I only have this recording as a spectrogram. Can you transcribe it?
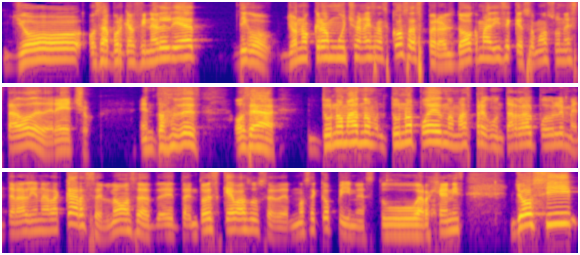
Yo, o sea, porque al final del día, digo, yo no creo mucho en esas cosas, pero el dogma dice que somos un Estado de derecho. Entonces, o sea, tú nomás no, tú no puedes nomás preguntarle al pueblo y meter a alguien a la cárcel, ¿no? O sea, entonces, ¿qué va a suceder? No sé qué opines tú, Argenis. Yo sí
